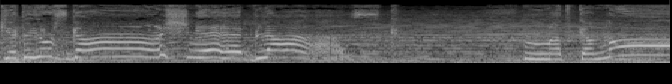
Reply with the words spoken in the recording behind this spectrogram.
kiedy już zgaśnie blask. Matka noc.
